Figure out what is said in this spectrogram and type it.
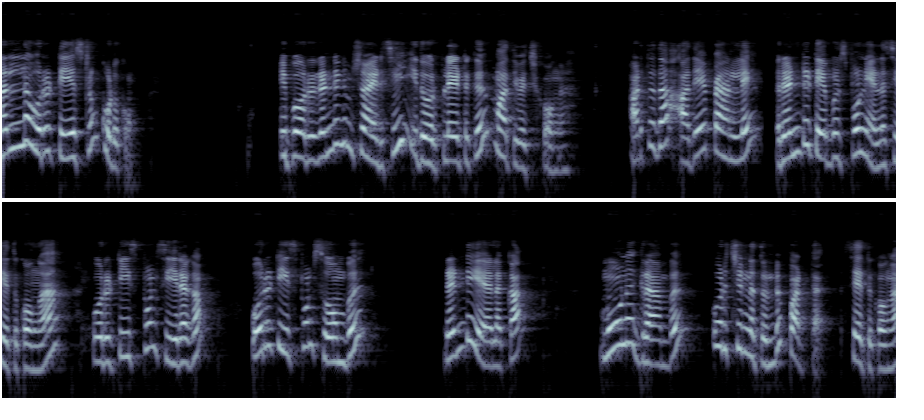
நல்ல ஒரு டேஸ்ட்டும் கொடுக்கும். இப்போ ஒரு ரெண்டு நிமிஷம் ஆயிடுச்சு. இது ஒரு பிளேட்டுக்கு மாற்றி வச்சுக்கோங்க. அடுத்ததாக அதே பேன்லே ரெண்டு டேபிள் ஸ்பூன் எண்ணெய் சேர்த்துக்கோங்க. ஒரு டீஸ்பூன் சீரகம் ஒரு டீஸ்பூன் சோம்பு ரெண்டு ஏலக்காய் மூணு கிராம்பு ஒரு சின்ன துண்டு பட்டை. சேர்த்துக்கோங்க.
